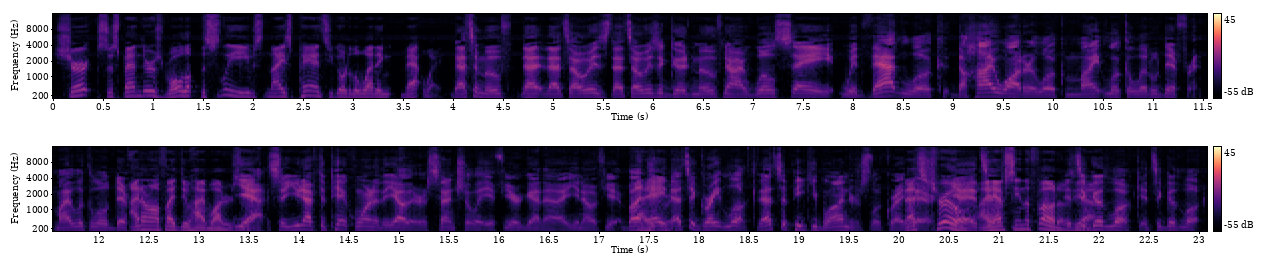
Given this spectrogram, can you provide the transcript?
shirt, suspenders, roll up the sleeves, nice pants. You go to the wedding that way. That's a move. That that's always that's always a good move. Now I will say with that look, the high water look might look a little different. Might look a little different. I don't know if I do high waters. Yeah, so you'd have to pick one or the other essentially if you're gonna, you know, if you. But I hey, agree. that's a great look. That's a Peaky Blinders look right that's there. true. Yeah, I a- have seen the photos. It's yeah. a good look. It's a good look.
